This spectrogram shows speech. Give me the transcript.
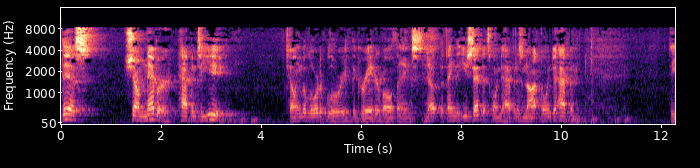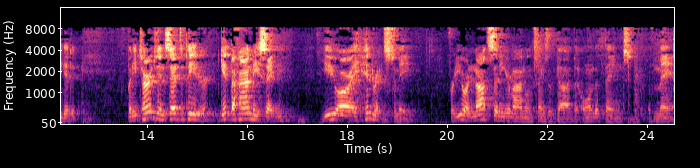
this shall never happen to you. Telling the Lord of glory, the creator of all things, nope, the thing that you said that's going to happen is not going to happen. He did it. But he turned and said to Peter, Get behind me, Satan. You are a hindrance to me, for you are not setting your mind on the things of God, but on the things of man.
